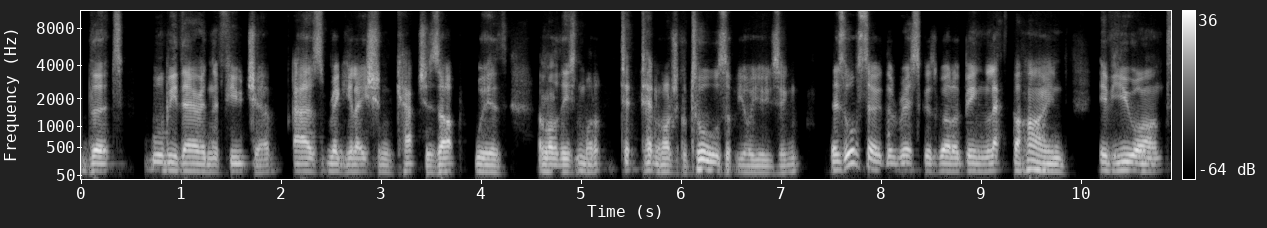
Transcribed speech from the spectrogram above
that will be there in the future as regulation catches up with a lot of these t- technological tools that you're using. There's also the risk as well of being left behind if you aren't,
